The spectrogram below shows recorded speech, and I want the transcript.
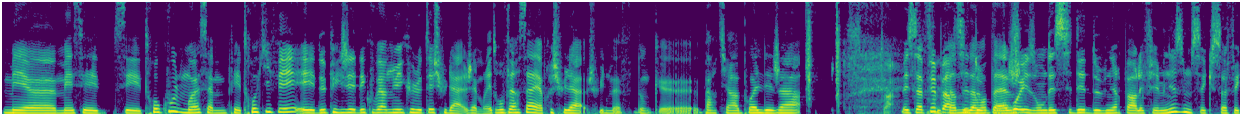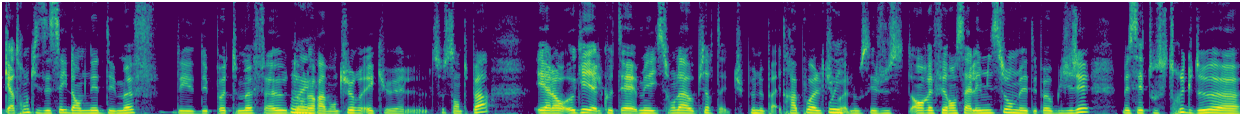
Mais euh, mais c'est c'est trop cool. Moi, ça me fait trop kiffer. Et depuis que j'ai découvert Nuit et culottée, je suis là, j'aimerais trop faire ça. Et après, je suis là, je suis une meuf. Donc euh, partir à poil déjà. Mais ça fait partie de pourquoi ils ont décidé de devenir parler féminisme, c'est que ça fait 4 ans qu'ils essayent d'emmener des meufs, des, des potes meufs à eux dans Ouais. leur aventure et qu'elles se sentent pas. Et alors, ok, il y a le côté, mais ils sont là, au pire, tu peux ne pas être à poil, tu Oui. vois. Nous, c'est juste en référence à l'émission, mais t'es pas obligé. Mais c'est tout ce truc de euh,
